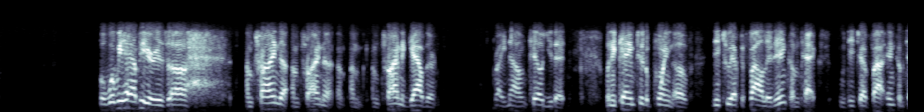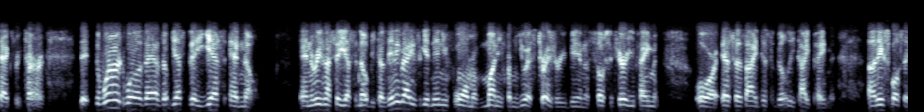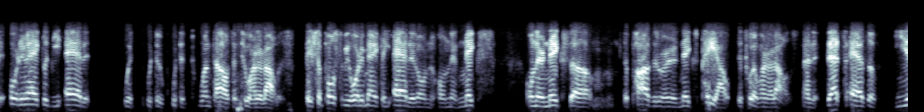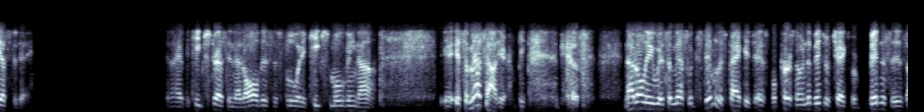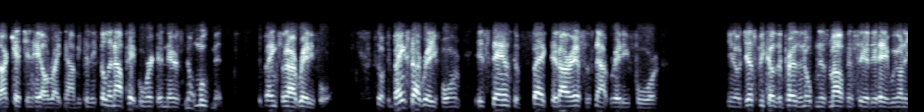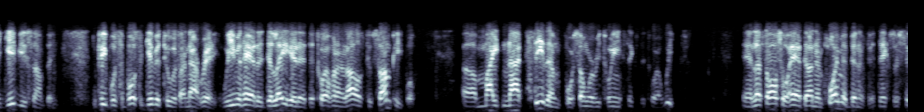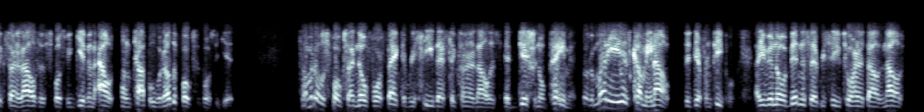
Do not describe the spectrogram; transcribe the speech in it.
But what we have here is uh, I'm trying to I'm trying to I'm I'm trying to gather right now and tell you that when it came to the point of did you have to file that income tax? Did you have to file income tax return? The, the word was as of yesterday, yes and no. And the reason I say yes and no because anybody who's getting any form of money from U.S. Treasury, being a Social Security payment or SSI disability type payment, uh, they're supposed to automatically be added with with the with the one thousand two hundred dollars. They're supposed to be automatically added on on their next on their next um, deposit or their next payout the twelve hundred dollars. And that's as of yesterday. And I have to keep stressing that all this is fluid. It keeps moving. Uh, it's a mess out here because not only is a mess with the stimulus package, as for personal individual checks, for businesses are catching hell right now because they're filling out paperwork and there's no movement the banks are not ready for. So if the bank's not ready for them, it stands the fact that IRS is not ready for, you know, just because the president opened his mouth and said that, hey, we're going to give you something, the people supposed to give it to us are not ready. We even had a delay here that the $1,200 to some people uh, might not see them for somewhere between six to 12 weeks. And let's also add the unemployment benefit. The extra $600 is supposed to be given out on top of what other folks are supposed to get. Some of those folks I know for a fact have received that $600 additional payment. So the money is coming out to different people. I even know a business that received $200,000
